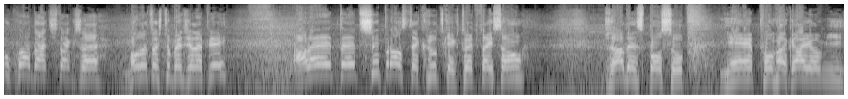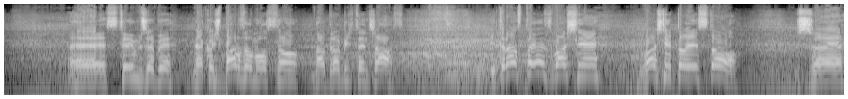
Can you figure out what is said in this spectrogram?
układać, także może coś tu będzie lepiej, ale te trzy proste, krótkie, które tutaj są, w żaden sposób nie pomagają mi e, z tym, żeby jakoś bardzo mocno nadrobić ten czas. I teraz to jest właśnie, właśnie to jest to, że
